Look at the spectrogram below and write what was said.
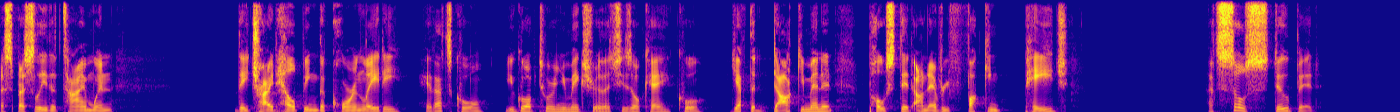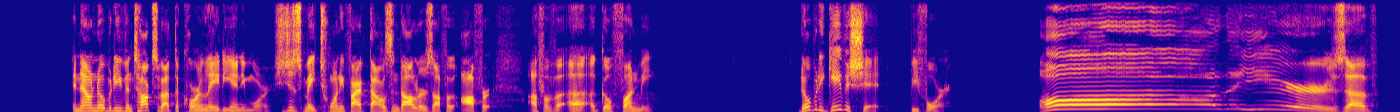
Especially the time when they tried helping the corn lady. Hey, that's cool. You go up to her and you make sure that she's okay. Cool. You have to document it, post it on every fucking page. That's so stupid. And now nobody even talks about the corn lady anymore. She just made twenty five thousand dollars off of off of a, a GoFundMe. Nobody gave a shit before. All the years of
